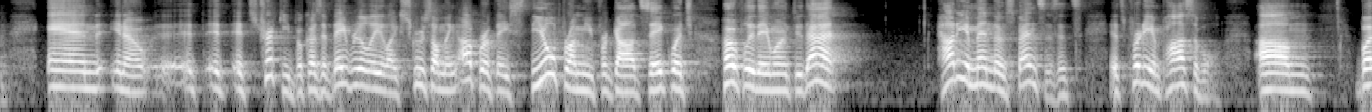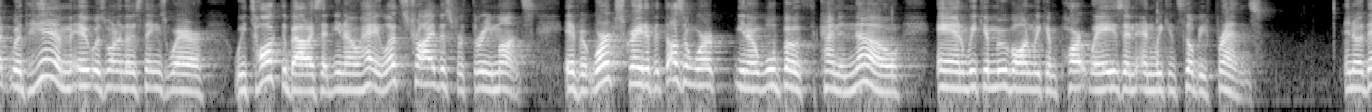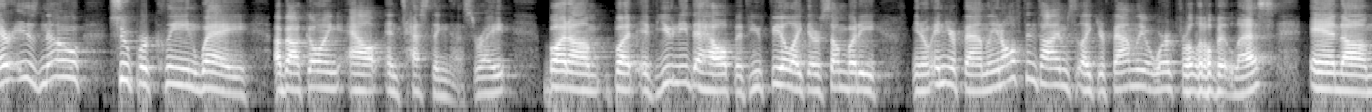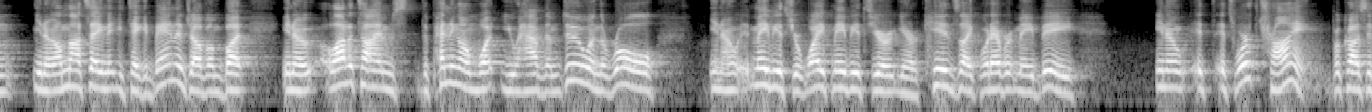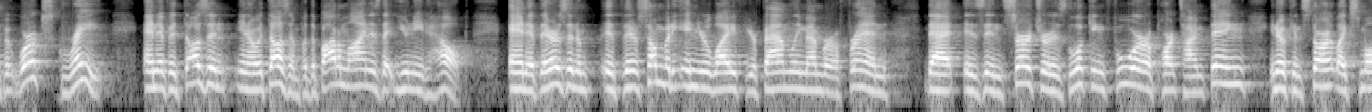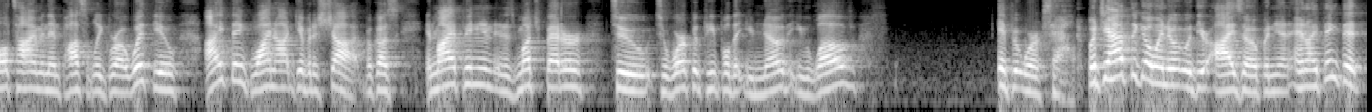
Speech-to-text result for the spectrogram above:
And you know, it, it, it's tricky because if they really like screw something up or if they steal from you for God's sake, which hopefully they won't do that, how do you mend those fences? It's, it's pretty impossible. Um, but with him, it was one of those things where we talked about, I said, you know, hey, let's try this for three months. If it works, great. If it doesn't work, you know, we'll both kind of know and we can move on, we can part ways, and, and we can still be friends. You know, there is no super clean way about going out and testing this, right? But, um, but if you need the help, if you feel like there's somebody, you know, in your family, and oftentimes like your family will work for a little bit less, and, um, you know, I'm not saying that you take advantage of them, but, you know, a lot of times, depending on what you have them do and the role, you know, maybe it's your wife, maybe it's your, your kids, like whatever it may be, you know, it, it's worth trying because if it works, great. And if it doesn't, you know, it doesn't. But the bottom line is that you need help. And if there's, an, if there's somebody in your life, your family member, a friend, that is in search or is looking for a part-time thing, you know, can start like small time and then possibly grow with you, I think why not give it a shot? Because in my opinion, it is much better to, to work with people that you know, that you love, if it works out. But you have to go into it with your eyes open. And I think that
